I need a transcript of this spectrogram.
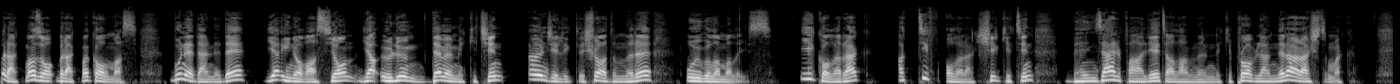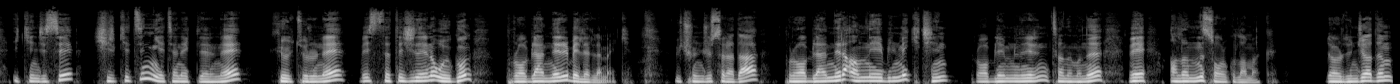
bırakmaz bırakmak olmaz. Bu nedenle de ya inovasyon ya ölüm dememek için öncelikle şu adımları uygulamalıyız. İlk olarak aktif olarak şirketin benzer faaliyet alanlarındaki problemleri araştırmak. İkincisi şirketin yeteneklerine, kültürüne ve stratejilerine uygun problemleri belirlemek. Üçüncü sırada problemleri anlayabilmek için problemlerin tanımını ve alanını sorgulamak. Dördüncü adım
